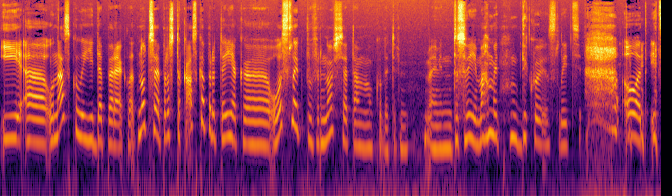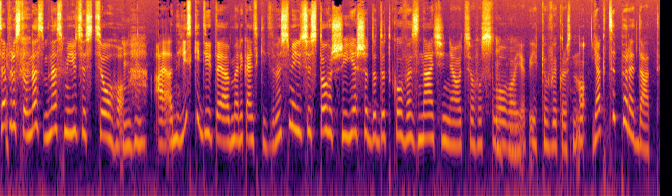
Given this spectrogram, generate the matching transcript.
І е, у нас, коли йде переклад, ну це просто казка про те, як е, ослик повернувся там, коли ти він до своєї мами дикої ослиці. От, І це просто у нас, у нас сміються з цього. А англійські діти, американські діти, вони сміються з того, що є ще додаткове значення цього слова, uh-huh. яке використано. Ну, Як це передати?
